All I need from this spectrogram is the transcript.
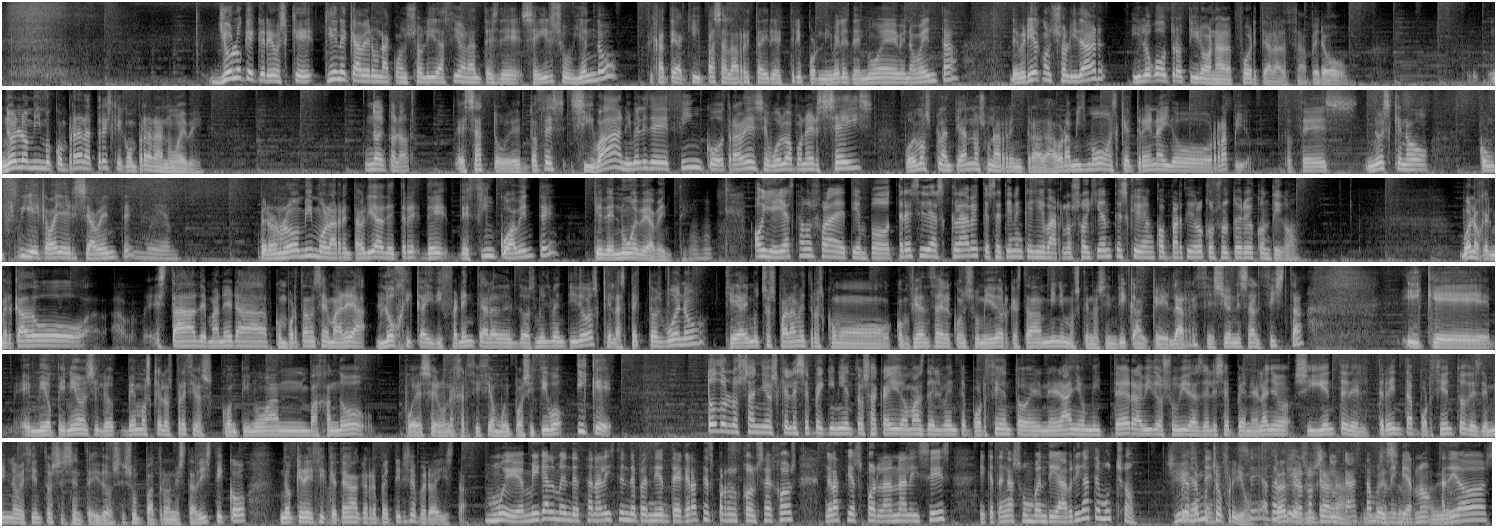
Yo lo que creo es que tiene que haber una consolidación antes de seguir subiendo. Fíjate, aquí pasa la recta directriz por niveles de 9,90. Debería consolidar y luego otro tirón fuerte al alza, pero no es lo mismo comprar a 3 que comprar a 9. No hay color. Exacto. Entonces, si va a niveles de 5 otra vez, se vuelve a poner 6, podemos plantearnos una reentrada. Ahora mismo es que el tren ha ido rápido. Entonces, no es que no confíe que vaya a irse a 20. Muy bien. Pero no es lo mismo la rentabilidad de, de, de 5 a 20 que de 9 a 20. Oye, ya estamos fuera de tiempo. Tres ideas clave que se tienen que llevar los oyentes que hoy han compartido el consultorio contigo. Bueno, que el mercado está de manera comportándose de manera lógica y diferente a la del 2022, que el aspecto es bueno, que hay muchos parámetros como confianza del consumidor que estaban mínimos que nos indican que la recesión es alcista y que, en mi opinión, si vemos que los precios continúan bajando, puede ser un ejercicio muy positivo y que todos los años que el SP500 ha caído más del 20%, en el año MITER ha habido subidas del SP en el año siguiente del 30% desde 1962. Es un patrón estadístico, no quiere decir que tenga que repetirse, pero ahí está. Muy bien, Miguel Méndez, analista independiente, gracias por los consejos, gracias por el análisis y que tengas un buen día. Abrígate mucho. Sí, hace mucho frío. Sí, hace gracias, frío, Susana. Estamos en invierno. Adiós.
